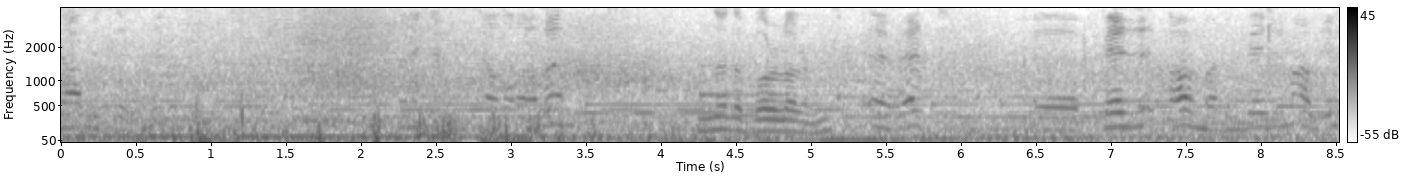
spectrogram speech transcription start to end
yağ filtresini. Böyle. Bunlar da borularımız. Evet. Ee, bez almadım. Bezimi alayım.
